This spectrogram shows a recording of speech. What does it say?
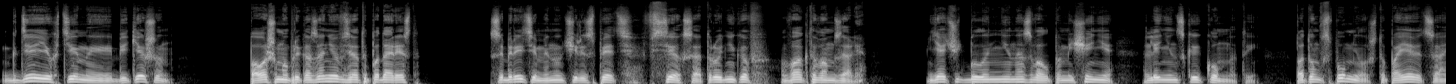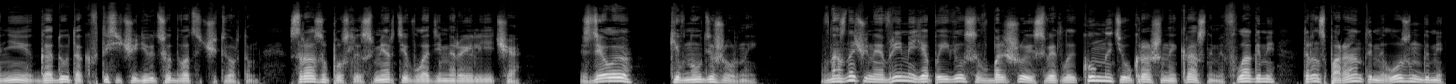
Где Юхтин и Бекешин? По вашему приказанию взяты под арест. Соберите минут через пять всех сотрудников в актовом зале». Я чуть было не назвал помещение ленинской комнатой. Потом вспомнил, что появятся они году так в 1924-м, сразу после смерти Владимира Ильича. «Сделаю», — кивнул дежурный. В назначенное время я появился в большой светлой комнате, украшенной красными флагами, транспарантами, лозунгами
